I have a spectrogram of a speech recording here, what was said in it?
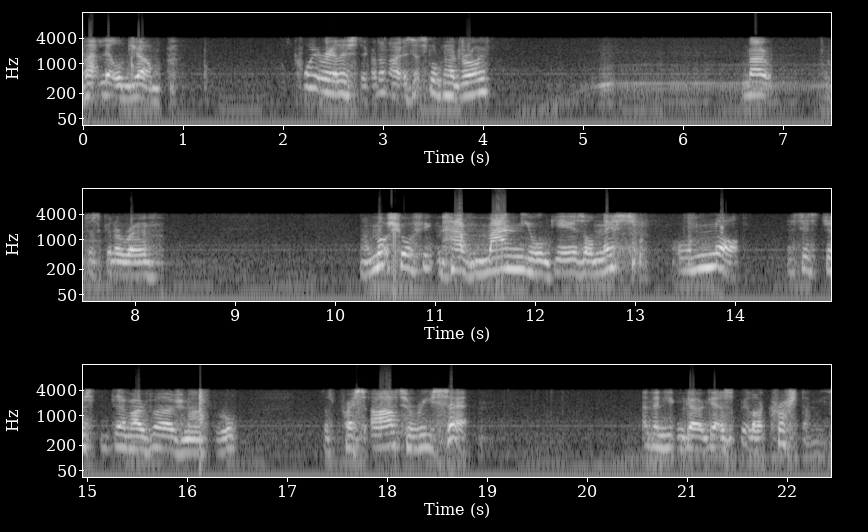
that little jump. It's quite realistic. I don't know, is it still going to drive? No, I'm just going to uh, rev. I'm not sure if you can have manual gears on this or not. This is just the demo version after all. Just press R to reset. And then you can go and get a bit like crush dummies.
